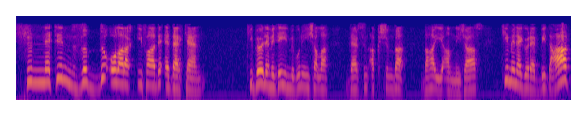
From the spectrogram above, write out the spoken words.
sünnetin zıddı olarak ifade ederken ki böyle mi değil mi bunu inşallah dersin akışında daha iyi anlayacağız. Kimine göre bid'at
